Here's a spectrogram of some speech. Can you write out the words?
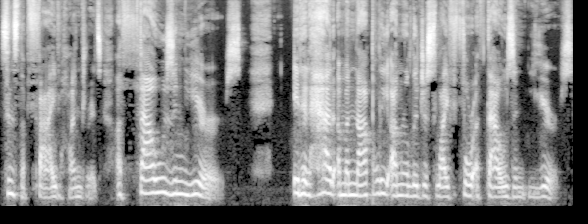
since the 500s, a thousand years. It had had a monopoly on religious life for a thousand years.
